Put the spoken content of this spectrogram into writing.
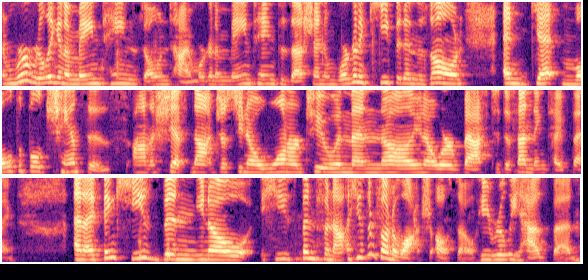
and we're really going to maintain zone time. We're going to maintain possession and we're going to keep it in the zone and get multiple chances on a shift, not just, you know, one or two and then, uh, you know, we're back to defending type thing and I think he's been, you know, he's been fun. He's been fun to watch. Also, he really has been.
